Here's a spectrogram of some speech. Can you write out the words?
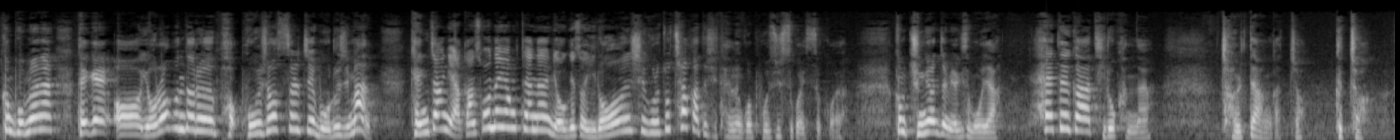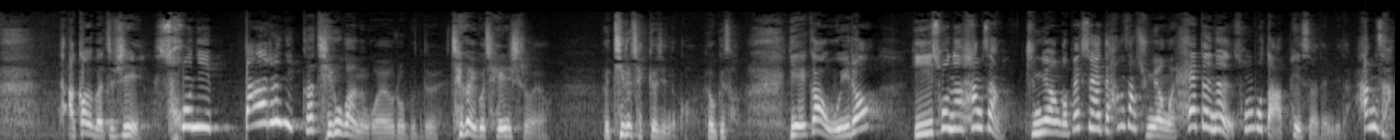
그럼 보면은 되게 어, 여러분들은 버, 보셨을지 모르지만 굉장히 약간 손의 형태는 여기서 이런 식으로 쫓아가듯이 되는 걸 보실 수가 있을 거예요. 그럼 중요한 점 여기서 뭐냐? 헤드가 뒤로 갔나요? 절대 안 갔죠. 그쵸? 아까 말했듯이 손이 빠르니까 뒤로 가는 거예요, 여러분들. 제가 이거 제일 싫어요. 뒤로 제껴지는 거, 여기서. 얘가 오히려 이 손은 항상 중요한 거, 백스윙 할 때 항상 중요한 거, 헤드는 손보다 앞에 있어야 됩니다. 항상.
